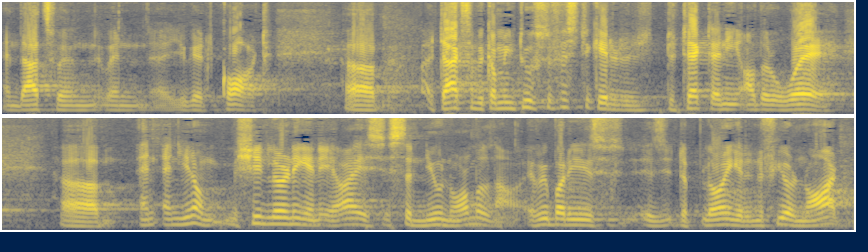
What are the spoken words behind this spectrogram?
and that's when, when uh, you get caught. Uh, attacks are becoming too sophisticated to detect any other way. Um, and, and you know, machine learning and AI is just the new normal now. Everybody is, is deploying it, and if you're not,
